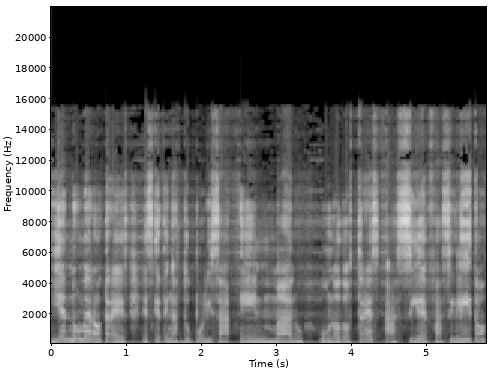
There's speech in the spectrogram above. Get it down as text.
Y el número tres es que tengas tu póliza en mano. Uno, dos, tres, así de facilito.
